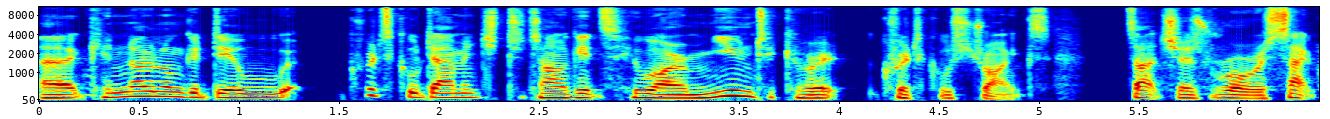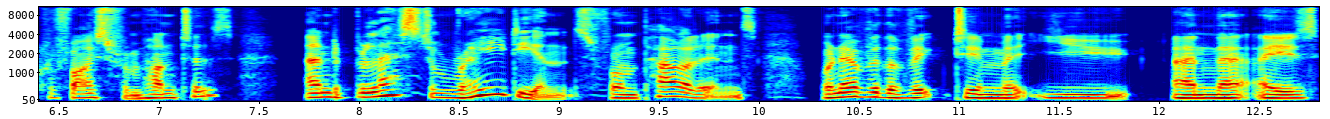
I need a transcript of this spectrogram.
uh, can no longer deal critical damage to targets who are immune to crit- critical strikes such as Roar of Sacrifice from Hunters and Blessed Radiance from Paladins, whenever the victim you, and that is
